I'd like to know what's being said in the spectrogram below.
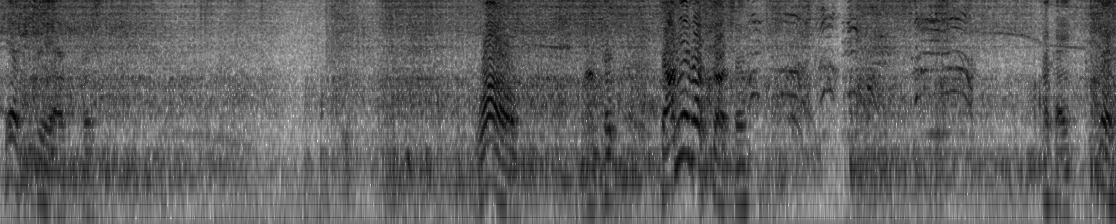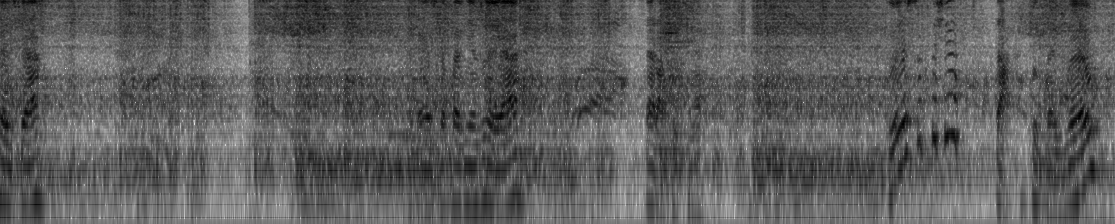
Gdzie ty jesteś? Wow. No ty... To mnie zaskoczył. Okej, wychyl się. Ja jeszcze pewnie żyje. Teraz już nie. Tu jeszcze ktoś jest? Tak, tutaj był.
